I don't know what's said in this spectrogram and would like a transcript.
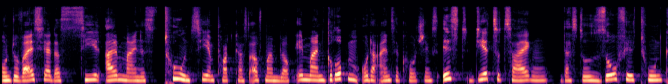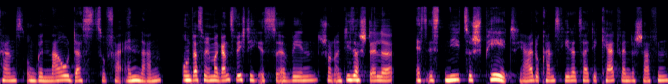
und du weißt ja, das Ziel all meines Tuns hier im Podcast, auf meinem Blog, in meinen Gruppen oder Einzelcoachings ist, dir zu zeigen, dass du so viel tun kannst, um genau das zu verändern. Und was mir immer ganz wichtig ist zu erwähnen, schon an dieser Stelle, es ist nie zu spät. Ja, du kannst jederzeit die Kehrtwende schaffen.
